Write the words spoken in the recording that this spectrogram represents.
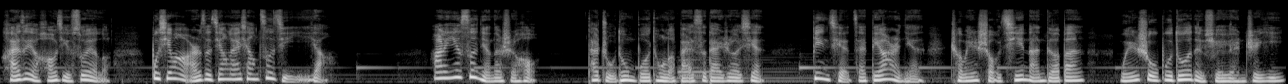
孩子也好几岁了，不希望儿子将来像自己一样。二零一四年的时候，他主动拨通了白丝带热线，并且在第二年成为首期难得班为数不多的学员之一。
